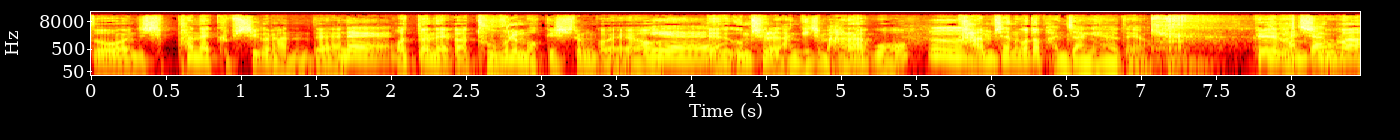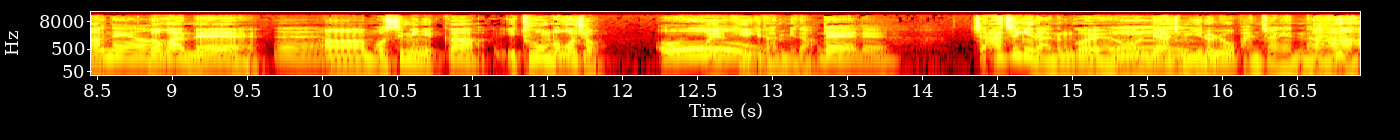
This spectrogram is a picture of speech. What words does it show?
또 이제 식판에 급식을 하는데 네. 어떤 애가 두부를 먹기 싫은 거예요. 예. 근데 음식을 남기지 말라고 감시하는 것도 반장이 해야 돼요. 그래서 그 친구가 바쁘네요. 너가 내 네. 어, 머슴이니까 이 두부 먹어줘. 오. 뭐 이렇게 얘기를 합니다. 네네. 짜증이 나는 거예요. 음. 내가 지금 이러려고 반장했나.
